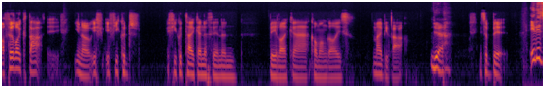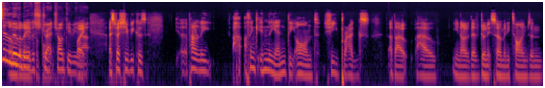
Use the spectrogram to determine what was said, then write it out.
I feel like that, you know, if if you could, if you could take anything and be like, ah, come on, guys, maybe that. Yeah, It's a bit it is a little bit of a stretch. I'll give you like, that. especially because apparently, I I think in the end, the aunt she brags about how you know they've done it so many times and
